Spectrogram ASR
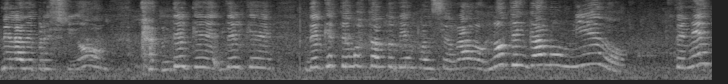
de la depresión, del que, del que, del que estemos tanto tiempo encerrados. No tengamos miedo. Tened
